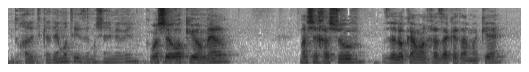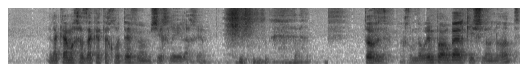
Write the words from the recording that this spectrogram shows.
היא תוכל להתקדם אותי, זה מה שאני מבין? כמו שרוקי אומר, מה שחשוב זה לא כמה חזק אתה מכה, אלא כמה חזק אתה חוטף וממשיך להילחם. טוב, אנחנו מדברים פה הרבה על כישלונות,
